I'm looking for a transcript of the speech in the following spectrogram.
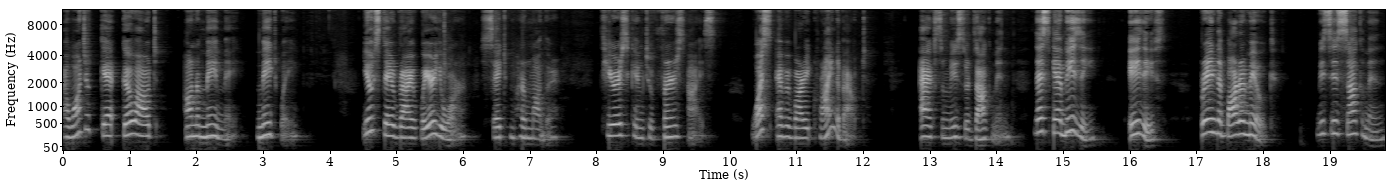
I want to get go out on a midway. midway. You stay right where you are, said her mother. Tears came to Fern's eyes. What's everybody crying about? asked Mr. Zuckerman. Let's get busy. Edith, bring the buttermilk. Mrs. Zuckerman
